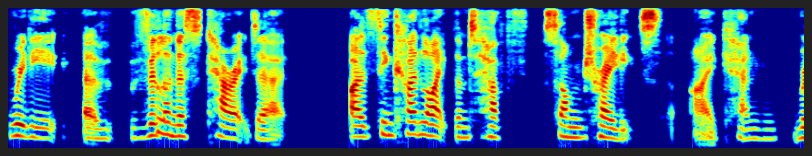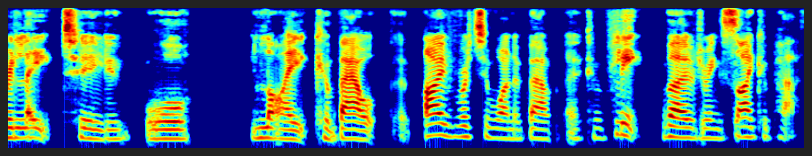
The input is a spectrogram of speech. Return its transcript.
really a villainous character, I think I'd like them to have some traits I can relate to or like about them. I've written one about a complete murdering psychopath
